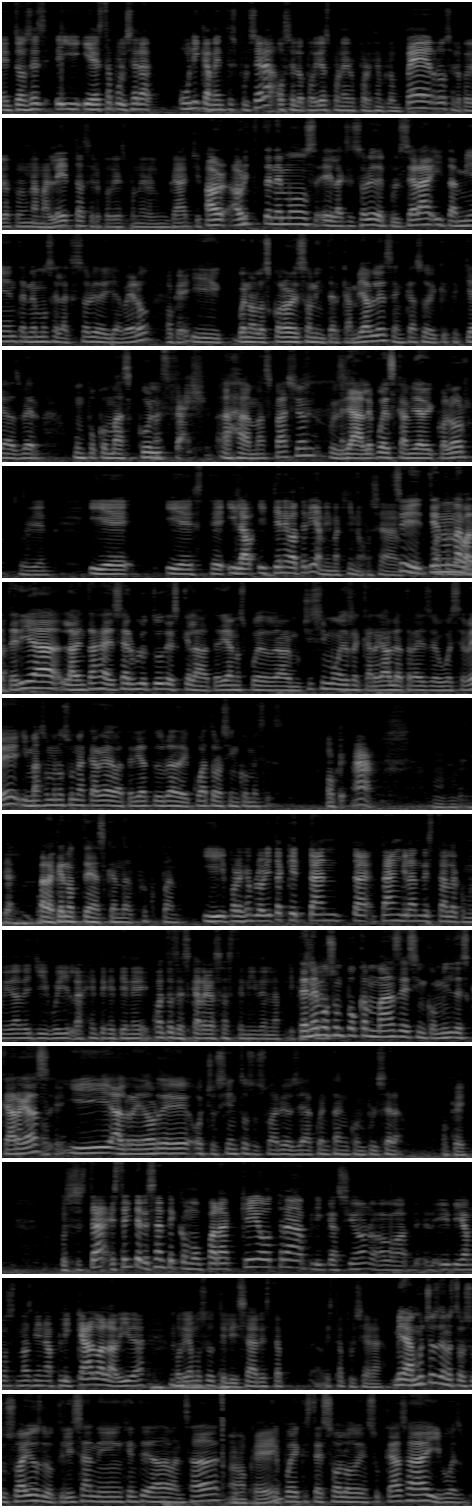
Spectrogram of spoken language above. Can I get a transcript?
Entonces, y, y esta pulsera únicamente es pulsera o se lo podrías poner, por ejemplo, a un perro, se lo podrías poner a una maleta, se lo podrías poner a algún gadget. ahor- ahorita tenemos el accesorio de pulsera y también tenemos el accesorio de llavero. Ok. Y bueno, los colores son intercambiables. En caso de que te quieras ver un poco más cool, Más fashion. ajá, más fashion, pues ya le puedes cambiar el color. Muy bien. Y, eh, y este y, la, y tiene batería, me imagino. O sea, Sí, tiene ¿cuánto una dura? batería. La ventaja de ser Bluetooth es que la batería nos puede durar muchísimo. Es recargable a través de USB y más o menos una carga de batería te dura de 4 a 5 meses. Ok. Ah, bestial. Para que no tengas que andar preocupando. Y, por ejemplo, ahorita, ¿qué tan, ta- tan grande está la comunidad de GWI? La gente que tiene... ¿Cuántas descargas has tenido en la aplicación? Tenemos un poco más de 5000 descargas y alrededor de 800 usuarios ya cuentan con pulsera. Ok. Pues está, está interesante como para qué otra aplicación, o digamos más bien aplicado a la vida, podríamos utilizar esta, esta pulsera. Mira, muchos de nuestros usuarios lo utilizan en gente de edad avanzada, que, Ah, que puede que esté solo en su casa y pues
